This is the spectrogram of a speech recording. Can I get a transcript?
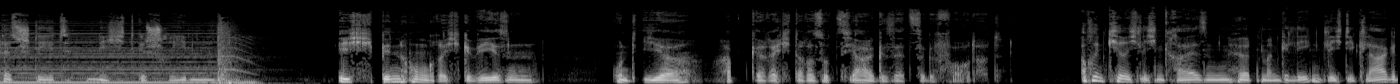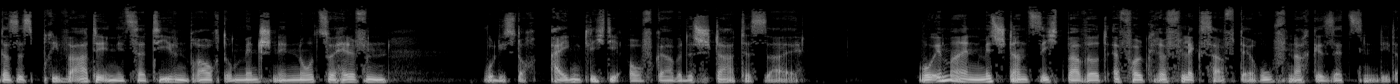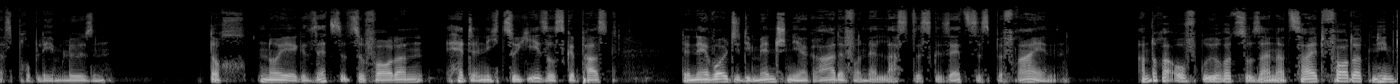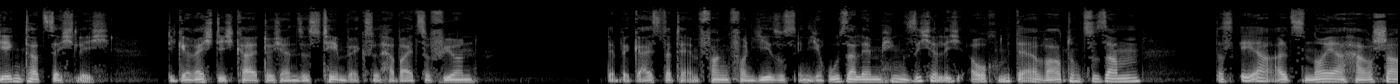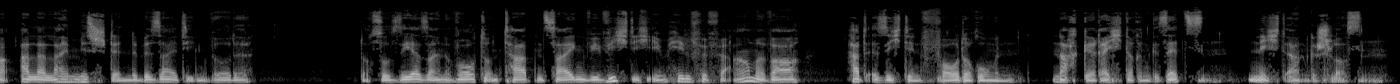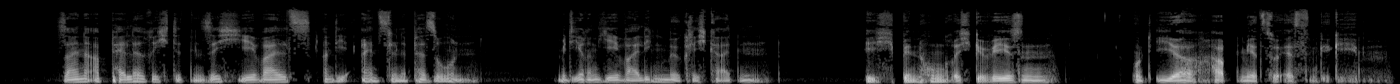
Es steht nicht geschrieben. Ich bin hungrig gewesen und ihr habt gerechtere Sozialgesetze gefordert. Auch in kirchlichen Kreisen hört man gelegentlich die Klage, dass es private Initiativen braucht, um Menschen in Not zu helfen, wo dies doch eigentlich die Aufgabe des Staates sei. Wo immer ein Missstand sichtbar wird, erfolgt reflexhaft der Ruf nach Gesetzen, die das Problem lösen. Doch neue Gesetze zu fordern, hätte nicht zu Jesus gepasst, denn er wollte die Menschen ja gerade von der Last des Gesetzes befreien. Andere Aufrührer zu seiner Zeit forderten hingegen tatsächlich, die Gerechtigkeit durch einen Systemwechsel herbeizuführen. Der begeisterte Empfang von Jesus in Jerusalem hing sicherlich auch mit der Erwartung zusammen, dass er als neuer Herrscher allerlei Missstände beseitigen würde. Doch so sehr seine Worte und Taten zeigen, wie wichtig ihm Hilfe für Arme war, hat er sich den Forderungen nach gerechteren Gesetzen nicht angeschlossen. Seine Appelle richteten sich jeweils an die einzelne Person mit ihren jeweiligen Möglichkeiten. Ich bin hungrig gewesen und ihr habt mir zu essen gegeben.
